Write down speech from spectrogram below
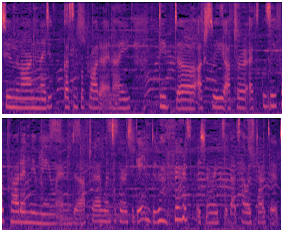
to Milan and I did casting for Prada and I did uh, actually after exclusive for Prada and Miu Miu and uh, after I went to Paris again did a Paris Fashion Week so that's how I started.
